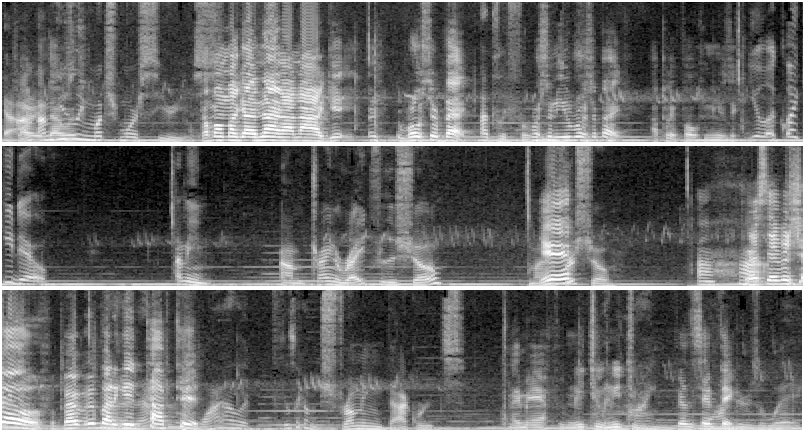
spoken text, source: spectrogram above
Yeah, Sorry, I'm, that usually was- much more serious. Come on, my guy. Nah, nah, nah. Get roast her back. I play folk Roast music. you roast her back. I play folk music. You look like you do. I mean, I'm trying to write for this show. My Yeah. first show. Uh huh. First ever show. But we're about to get And top 10. while, it feels like I'm strumming backwards. Hey, man. Me too, me too. Mind Feel the same thing. away.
